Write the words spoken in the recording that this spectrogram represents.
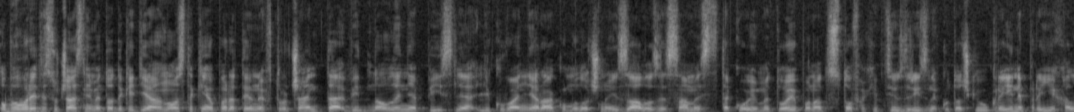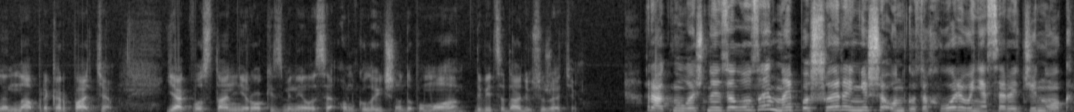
Обговорити сучасні методики діагностики, оперативних втручань та відновлення після лікування раку молочної залози. Саме з такою метою понад 100 фахівців з різних куточків України приїхали на Прикарпаття. Як в останні роки змінилася онкологічна допомога? Дивіться далі у сюжеті. Рак молочної залози найпоширеніше онкозахворювання серед жінок.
